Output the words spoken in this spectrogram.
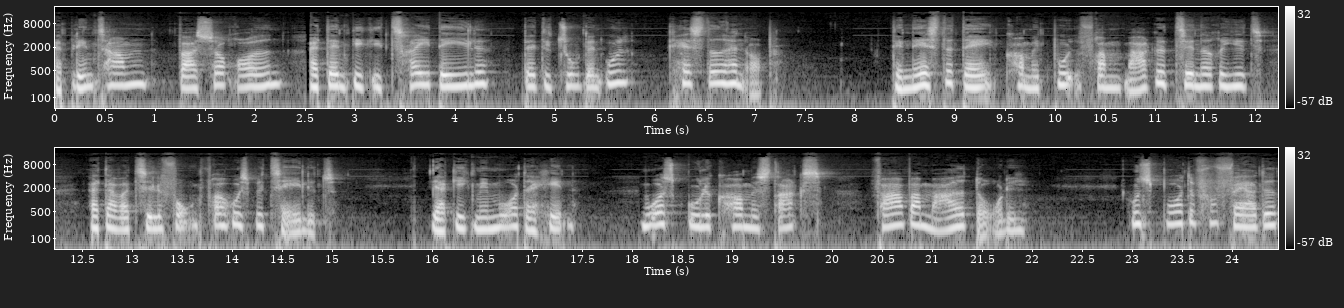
at blindtarmen var så råden, at den gik i tre dele, da de tog den ud, kastede han op. Den næste dag kom et bud fra markedtænderiet, at der var telefon fra hospitalet. Jeg gik med mor derhen. Mor skulle komme straks. Far var meget dårlig. Hun spurgte forfærdet,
